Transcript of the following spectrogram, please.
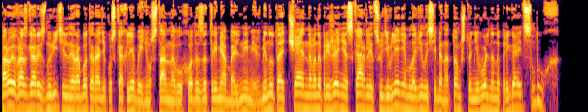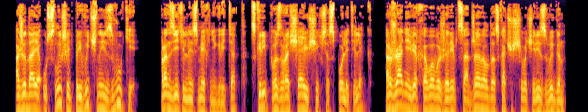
Порой в разгар изнурительной работы ради куска хлеба и неустанного ухода за тремя больными, в минуты отчаянного напряжения Скарлетт с удивлением ловила себя на том, что невольно напрягает слух, ожидая услышать привычные звуки, пронзительный смех негритят, скрип возвращающихся с поля телег, ржание верхового жеребца Джералда, скачущего через выгон,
